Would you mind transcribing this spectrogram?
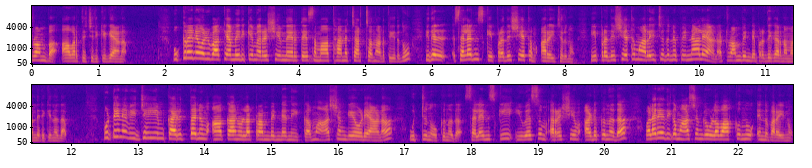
ട്രംപ് ആവർത്തിച്ചിരിക്കുകയാണ്. ഉക്രൈനെ ഒഴിവാക്കി അമേരിക്കയും റഷ്യയും നേരത്തെ സമാധാന ചർച്ച നടത്തിയിരുന്നു. ഇതിൽ സെലൻസ്കി പ്രതിഷേധം അറിയിച്ചിരുന്നു. ഈ പ്രതിഷേധം അറിയിച്ചതിന് പിന്നാലെയാണ് ട്രംപിന്റെ പ്രതികരണം വന്നിരിക്കുന്നത്. പുടിനെ വിജയിയും കരുത്തനും ആക്കാനുള്ള ട്രംപിന്റെ നീക്കം ആശങ്കയോടെയാണ് ഉറ്റുനോക്കുന്നത്. സെലൻസ്കി യു എസും റഷ്യയും അടുക്കുന്നത് വളരെയധികം ആശങ്ക ഉളവാക്കുന്നു എന്ന് പറയുന്നു.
